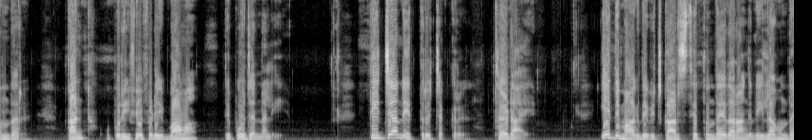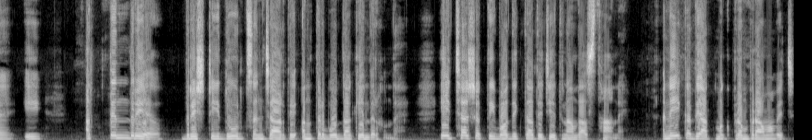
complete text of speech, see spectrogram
ਅੰਦਰ ਕੰਠ, ਉਪਰੀ ਫੇਫੜੇ, ਬਾਹਾਂ ਤੇ ਭੋਜਨ ਨਲੀ। ਤੀਜਾ ਨੇਤਰ ਚੱਕਰ ਥਰਡ ਆਈ ਇਹ ਦਿਮਾਗ ਦੇ ਵਿਚਕਾਰ ਸਥਿਤ ਹੁੰਦਾ ਹੈ, ਇਹਦਾ ਰੰਗ ਨੀਲਾ ਹੁੰਦਾ ਹੈ। ਇਹ ਅਤਿੰਦ੍ਰਿਯ ਦ੍ਰਿਸ਼ਟੀ, ਦੂਰ ਸੰਚਾਰ ਤੇ ਅੰਤਰਬੋਧ ਦਾ ਕੇਂਦਰ ਹੁੰਦਾ ਹੈ। ਇਹ ਇੱਛਾ ਸ਼ਕਤੀ, ਬੌਧਿਕਤਾ ਤੇ ਚੇਤਨਾ ਦਾ ਸਥਾਨ ਹੈ। ਅਨੇਕ ਅਧਿਆਤਮਕ ਪਰੰਪਰਾਵਾਂ ਵਿੱਚ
